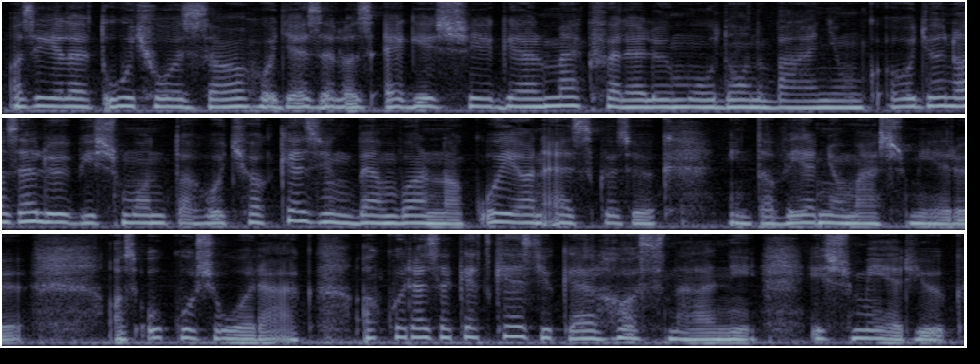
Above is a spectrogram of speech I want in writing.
az élet úgy hozza, hogy ezzel az egészséggel megfelelő módon bánjunk. Ahogy ön az előbb is mondta, hogyha a kezünkben vannak olyan eszközök, mint a vérnyomásmérő, az okos órák, akkor ezeket kezdjük el használni, és mérjük.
